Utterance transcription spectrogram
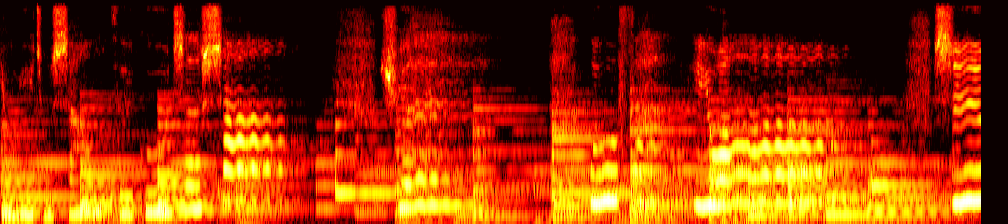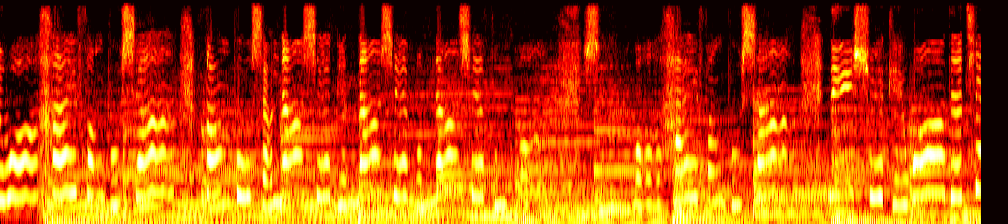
有一种伤自顾着伤，却些年、那些梦、那些疯狂。是我还放不下你许给我的天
